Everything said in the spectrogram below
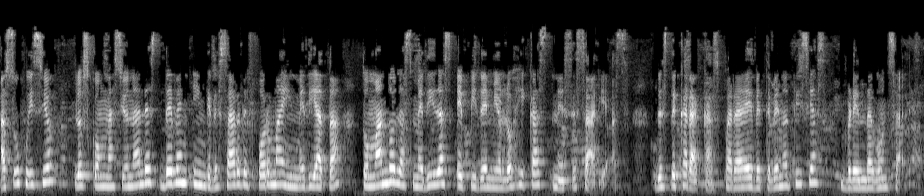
A su juicio, los connacionales deben ingresar de forma inmediata, tomando las medidas epidemiológicas necesarias. Desde Caracas, para EBTV Noticias, Brenda González.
